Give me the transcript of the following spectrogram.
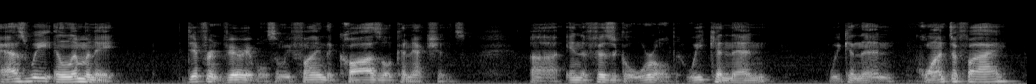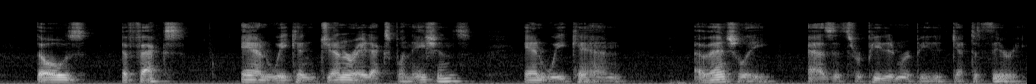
as we eliminate different variables and we find the causal connections uh, in the physical world we can then we can then quantify those effects and we can generate explanations and we can eventually, as it's repeated and repeated, get to theory.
